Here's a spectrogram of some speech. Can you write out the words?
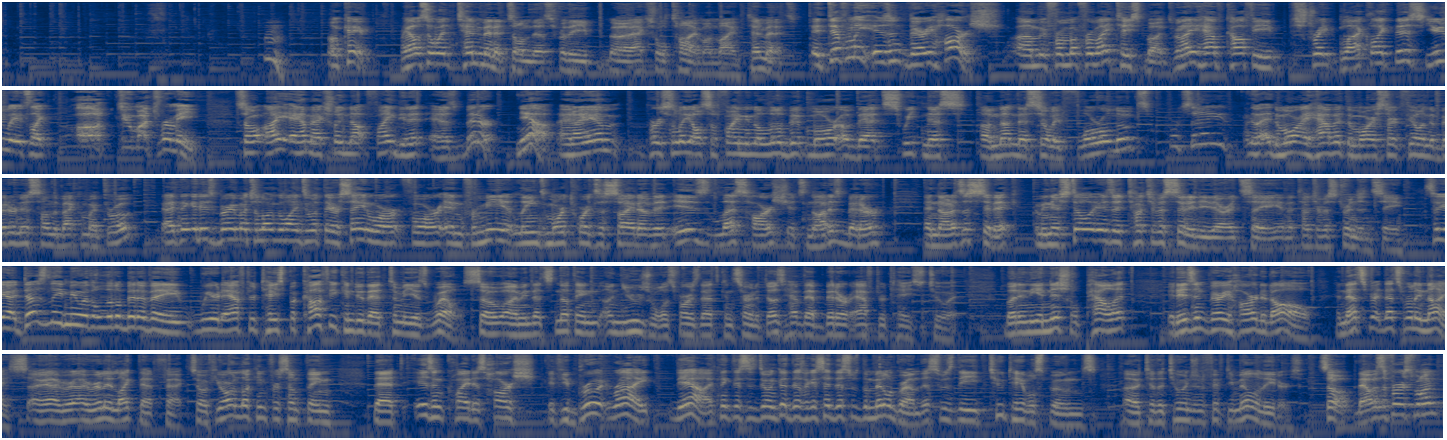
Hmm, okay. I also went 10 minutes on this for the uh, actual time on mine. 10 minutes. It definitely isn't very harsh um, from for my taste buds. When I have coffee straight black like this, usually it's like, oh, too much for me. So I am actually not finding it as bitter. Yeah, and I am personally also finding a little bit more of that sweetness, um, not necessarily floral notes per se. The more I have it, the more I start feeling the bitterness on the back of my throat. I think it is very much along the lines of what they were saying were for, and for me it leans more towards the side of it is less harsh, it's not as bitter, and not as acidic. I mean, there still is a touch of acidity there, I'd say, and a touch of astringency. So yeah, it does leave me with a little bit of a weird aftertaste, but coffee can do that to me as well. So, I mean, that's nothing unusual as far as that's concerned. It does have that bitter aftertaste to it. But in the initial palate, it isn't very hard at all, and that's that's really nice. I, I, re I really like that fact. So if you are looking for something that isn't quite as harsh. If you brew it right, yeah, I think this is doing good. This, like I said, this was the middle ground. This was the two tablespoons uh, to the 250 milliliters. So that was the first one.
